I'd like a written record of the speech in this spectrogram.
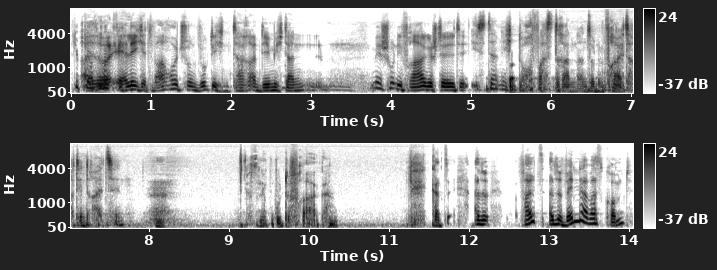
Gibt also ehrlich, es war heute schon wirklich ein Tag, an dem ich dann mir schon die Frage stellte, ist da nicht doch was dran an so einem Freitag, den 13.? Hm. Das ist eine gute Frage. Also, falls, also wenn da was kommt,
